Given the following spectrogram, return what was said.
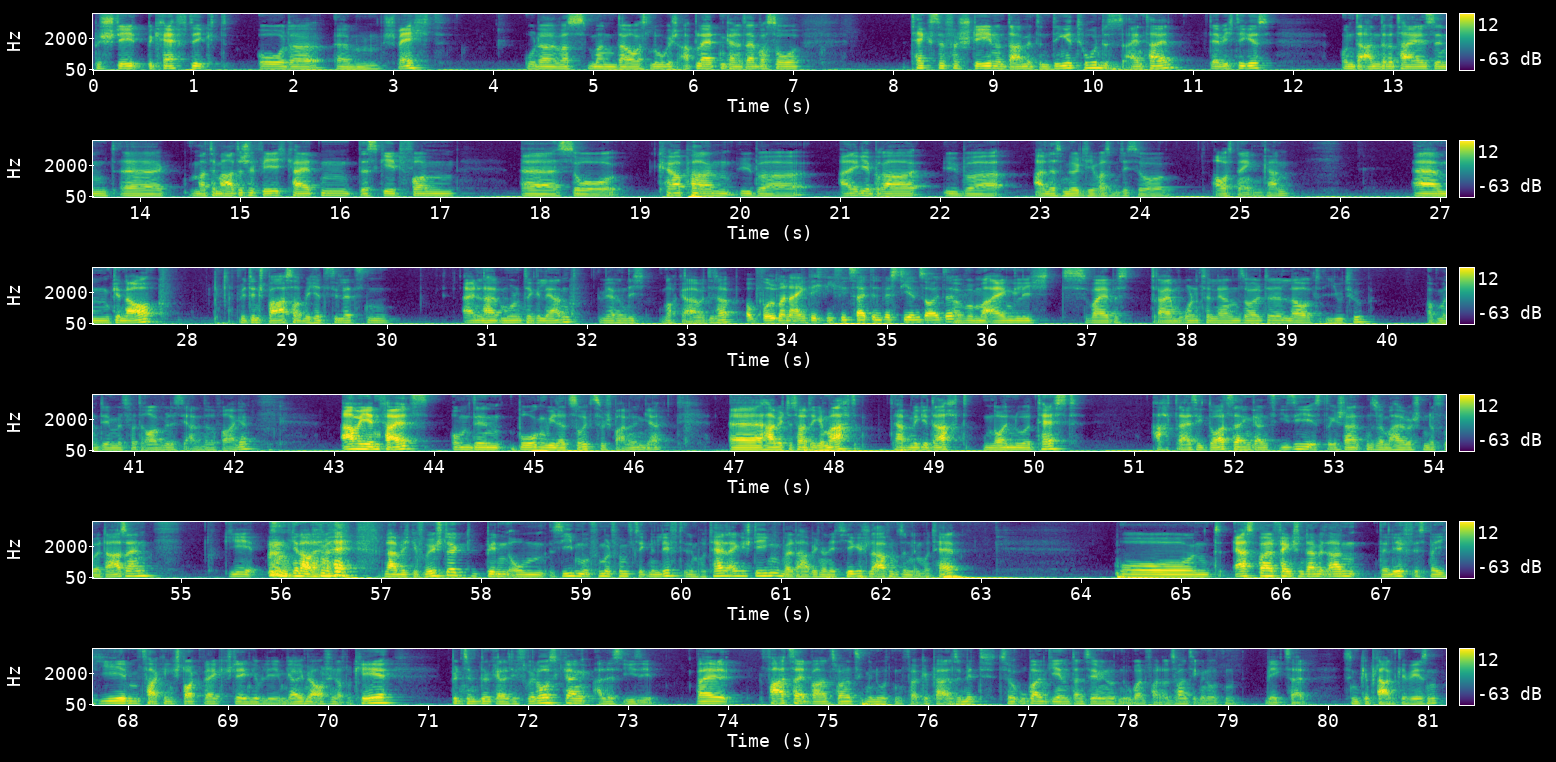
besteht, bekräftigt oder ähm, schwächt oder was man daraus logisch ableiten kann, ist einfach so Texte verstehen und damit dann Dinge tun. Das ist ein Teil, der wichtig ist. Und der andere Teil sind äh, mathematische Fähigkeiten. Das geht von äh, so Körpern über Algebra, über alles Mögliche, was man sich so ausdenken kann. Ähm, genau. Für den Spaß habe ich jetzt die letzten eineinhalb Monate gelernt, während ich noch gearbeitet habe. Obwohl man eigentlich wie viel Zeit investieren sollte? Obwohl man eigentlich zwei bis drei Monate lernen sollte, laut YouTube. Ob man dem jetzt vertrauen will, ist die andere Frage. Aber jedenfalls, um den Bogen wieder zurückzuspannen, ja, äh, habe ich das heute gemacht. Habe mir gedacht, 9 Uhr Test, 8.30 Uhr dort sein, ganz easy, ist gestanden, soll eine halbe Stunde vorher da sein. Geh, genau, dann, dann habe ich gefrühstückt, bin um 7.55 Uhr in den Lift in dem Hotel eingestiegen, weil da habe ich noch nicht hier geschlafen, sondern im Hotel. Und erstmal fängt schon damit an, der Lift ist bei jedem fucking Stockwerk stehen geblieben. Da habe ich mir auch schon gedacht, okay, bin zum Glück relativ früh losgegangen, alles easy. Weil Fahrzeit waren 20 Minuten geplant, also mit zur U-Bahn gehen und dann 10 Minuten U-Bahn fahren, also 20 Minuten Wegzeit sind geplant gewesen.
